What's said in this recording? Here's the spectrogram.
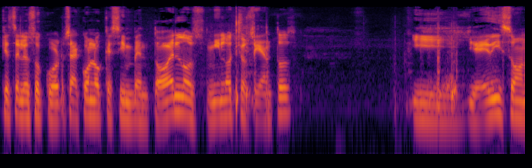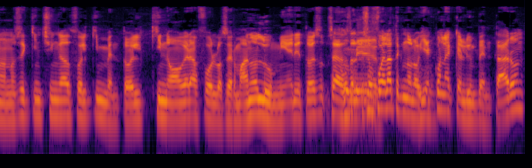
que se les ocurre, o sea, con lo que se inventó en los 1800 y Edison o no sé quién chingado fue el que inventó el quinógrafo, los hermanos Lumière y todo eso, o sea, Lumière. eso fue la tecnología con la que lo inventaron,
